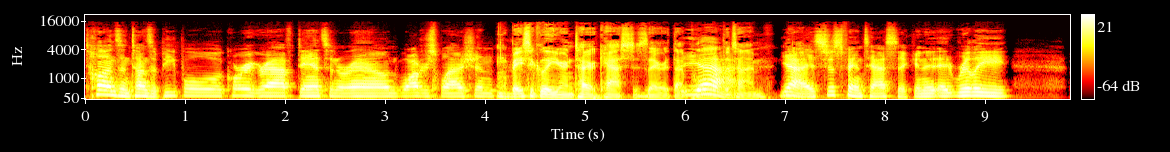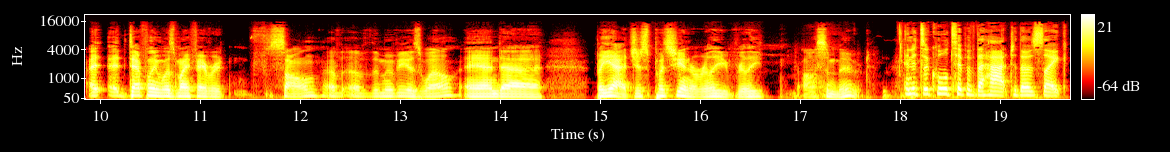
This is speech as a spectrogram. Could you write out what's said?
tons and tons of people choreographed, dancing around, water splashing. Basically, your entire cast is there at that pool yeah, at the time. Yeah, it's just fantastic, and it, it really, it, it definitely was my favorite song of, of the movie as well. And uh, but yeah, it just puts you in a really really awesome mood. And it's a cool tip of the hat to those like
